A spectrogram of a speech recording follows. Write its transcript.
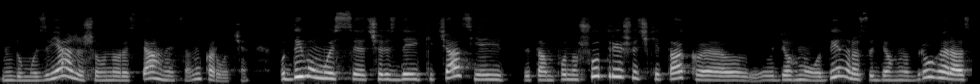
Ну, Думаю, зв'яжу, що воно розтягнеться. Ну, коротше, подивимося через деякий час, я її там поношу трішечки, так, е, одягну один раз, одягну другий раз,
